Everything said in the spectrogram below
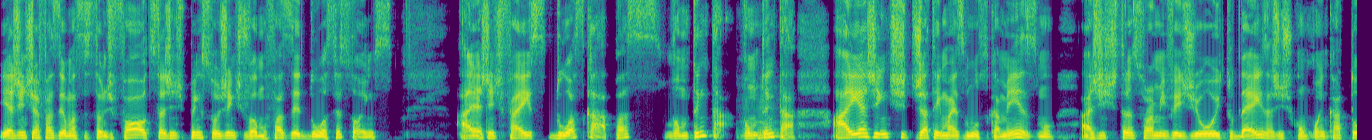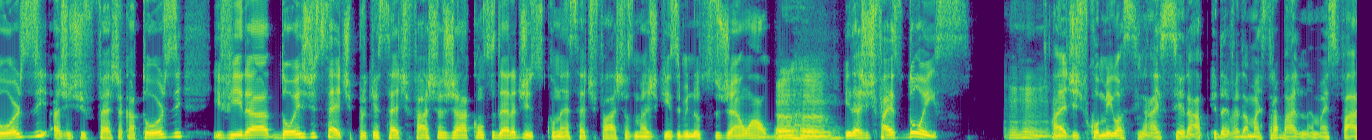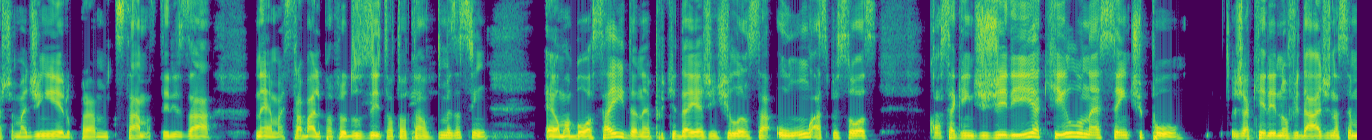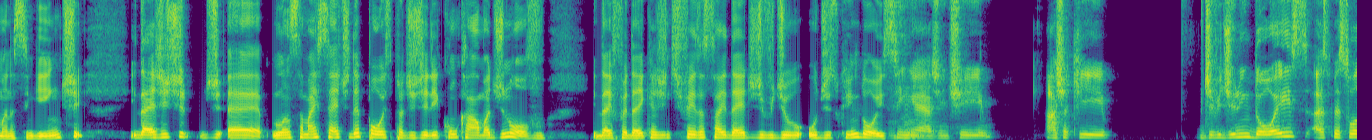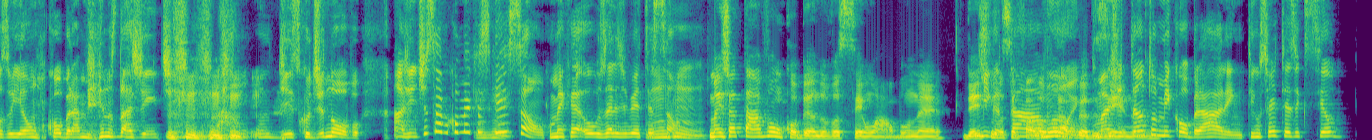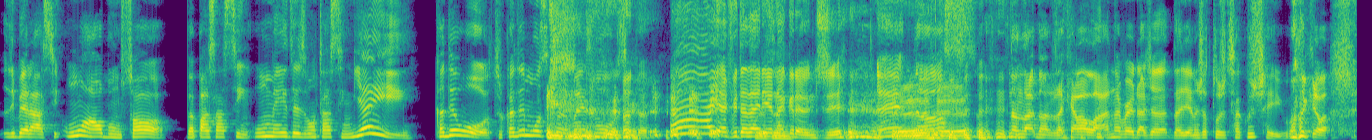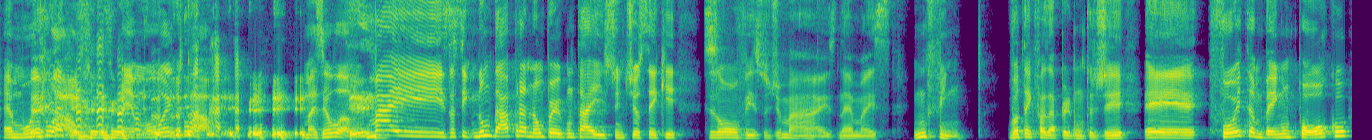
e a gente ia fazer uma sessão de fotos, a gente pensou, gente, vamos fazer duas sessões. Aí a gente faz duas capas. Vamos tentar, vamos Uhum. tentar. Aí a gente já tem mais música mesmo. A gente transforma em vez de 8, 10, a gente compõe 14, a gente fecha 14 e vira 2 de 7, porque 7 faixas já considera disco, né? 7 faixas, mais de 15 minutos já é um álbum. Aham. E daí a gente faz dois. Uhum. Aí a gente ficou meio assim, ai, será? Porque daí vai dar mais trabalho, né? Mais faixa, mais dinheiro pra mixar, masterizar, né? Mais trabalho pra produzir, tal, tal, tal. Mas assim, é uma boa saída, né? Porque daí a gente lança um, as pessoas conseguem digerir aquilo, né? Sem, tipo, já querer novidade na semana seguinte. E daí a gente é, lança mais sete depois, pra digerir com calma de novo. E daí foi daí que a gente fez essa ideia de dividir o, o disco em dois. Sim, é, a gente acha que dividindo em dois, as pessoas iam cobrar menos da gente um, um disco de novo. A gente sabe como é que eles são, como é que os LGBT são. Uhum. Mas já estavam cobrando você um álbum, né? Desde Amiga, que você tá falou que muito, produzindo. mas de tanto me cobrarem, tenho certeza que se eu liberasse um álbum só, vai passar assim, um mês eles vão estar assim, e aí? Cadê o outro? Cadê música, mais música? Ai, a vida da Ariana é. Grande. É, nossa. Não, não, daquela lá, na verdade, a Dariana já tô de saco cheio. Aquela é muito alto. É muito alto. Mas eu amo. Mas, assim, não dá pra não perguntar isso, gente. Eu sei que vocês vão ouvir isso demais, né? Mas, enfim. Vou ter que fazer a pergunta de. é, foi também um pouco.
